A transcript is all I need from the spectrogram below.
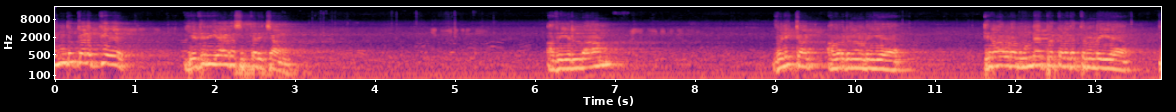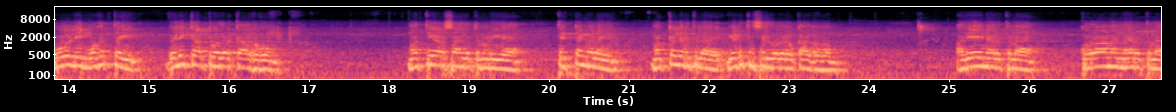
இந்துக்களுக்கு எதிரியாக சித்தரித்தாங்க அதையெல்லாம் வெளிக்காட் அவர்களுடைய திராவிட முன்னேற்ற கழகத்தினுடைய போலி முகத்தை வெளிக்காட்டுவதற்காகவும் மத்திய அரசாங்கத்தினுடைய திட்டங்களை மக்களிடத்தில் எடுத்து செல்வதற்காகவும் அதே நேரத்தில் கொரோனா நேரத்தில்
